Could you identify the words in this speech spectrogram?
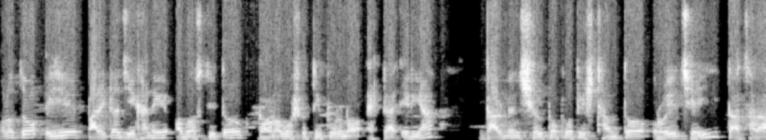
মূলত এই যে বাড়িটা যেখানে অবস্থিত ঘনবসতিপূর্ণ একটা এরিয়া গার্মেন্ট শিল্প প্রতিষ্ঠান তো রয়েছেই। তাছাড়া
